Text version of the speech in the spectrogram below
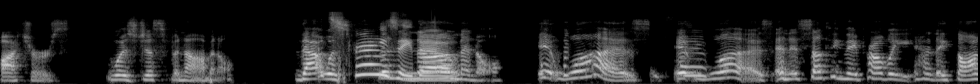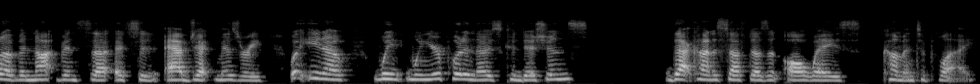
watchers was just phenomenal. That That's was crazy, phenomenal. Though. It was. it was. And it's something they probably had they thought of and not been so, it's an abject misery. But you know, when when you're put in those conditions, that kind of stuff doesn't always come into play.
